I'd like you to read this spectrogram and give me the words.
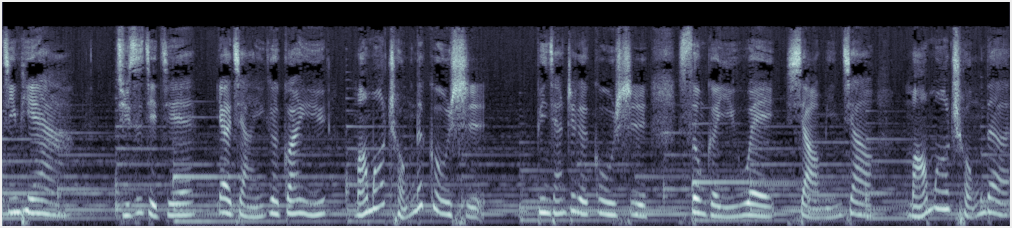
今天啊，橘子姐姐要讲一个关于毛毛虫的故事，并将这个故事送给一位小名叫毛毛虫的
